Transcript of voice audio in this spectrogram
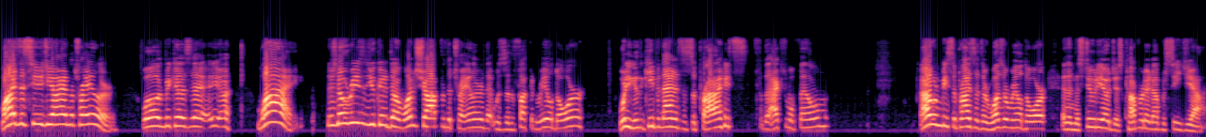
Why is the CGI in the trailer? Well, because, uh, why? There's no reason you could have done one shot for the trailer that was the fucking real door. What are you keeping that as a surprise for the actual film? I wouldn't be surprised if there was a real door and then the studio just covered it up with CGI.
